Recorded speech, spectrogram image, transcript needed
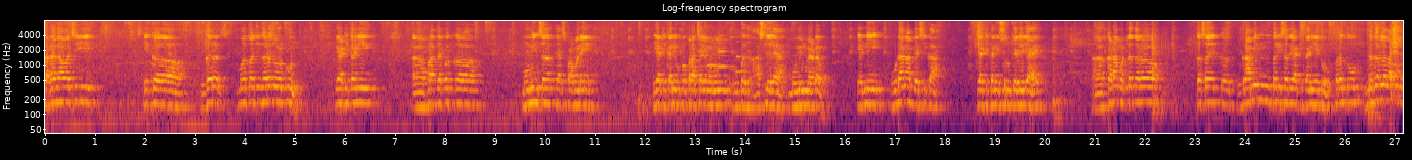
कडा गावाची एक गरज महत्त्वाची गरज ओळखून या ठिकाणी प्राध्यापक मोमीन सर त्याचप्रमाणे या ठिकाणी उपप्राचार्य म्हणून उप असलेल्या मोमीन मॅडम यांनी उडान अभ्यासिका या ठिकाणी सुरू केलेली आहे. कडा म्हटलं तर तसं एक ग्रामीण परिसर या ठिकाणी येतो परंतु नगरला लागून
